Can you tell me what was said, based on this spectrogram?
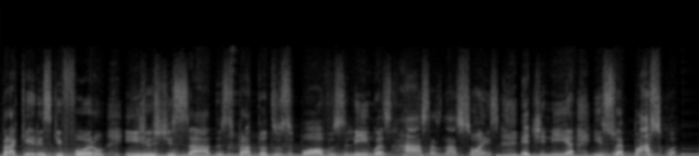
para aqueles que foram injustiçados, para todos os povos, línguas, raças, nações, etnia. Isso é Páscoa.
